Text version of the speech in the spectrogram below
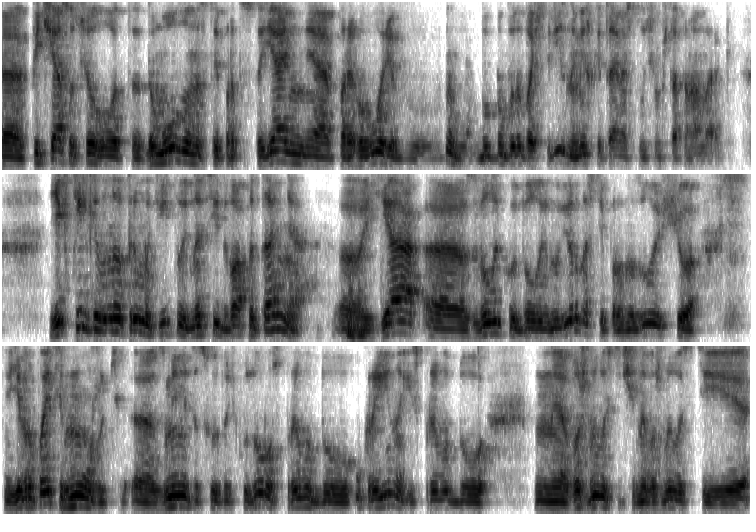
е, під час цього от домовленості, протистояння, переговорів. Ну бу- будемо бачити різне між Китаєм і Сполученими Штатами Америки. Як тільки вони отримують відповідь на ці два питання. Я е, з великою долею ймовірності прогнозую, що європейці можуть е, змінити свою точку зору з приводу України і з приводу важливості чи неважливості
